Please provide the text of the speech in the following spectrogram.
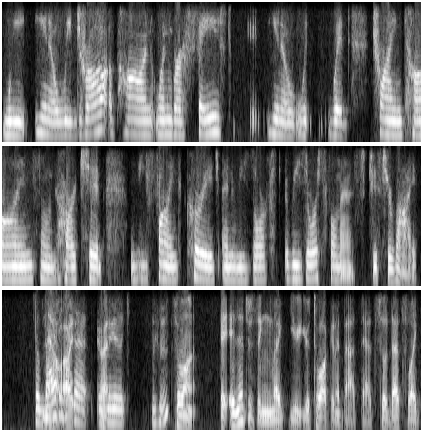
We, you know, we draw upon when we're faced, you know, with, with trying times and hardship, we find courage and resource, resourcefulness to survive. So that now, is I, the root. Mm-hmm. So uh, it's interesting, like you're, you're talking about that. So that's like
